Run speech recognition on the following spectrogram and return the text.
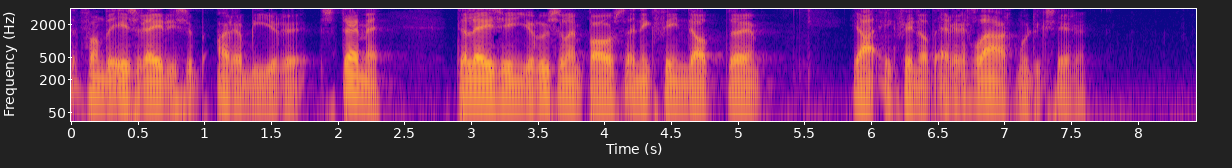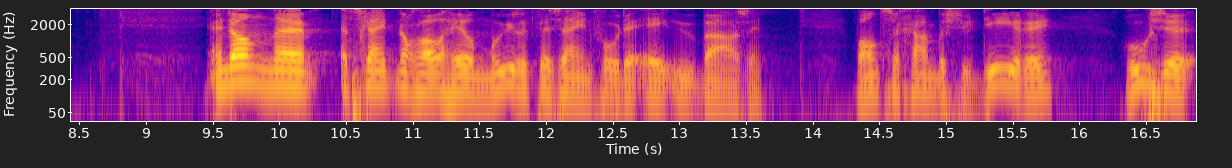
39% van de Israëlische Arabieren stemmen. Te lezen in Jeruzalem Post. En ik vind dat, ja, ik vind dat erg laag, moet ik zeggen. En dan, uh, het schijnt nogal heel moeilijk te zijn voor de EU-bazen. Want ze gaan bestuderen hoe ze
